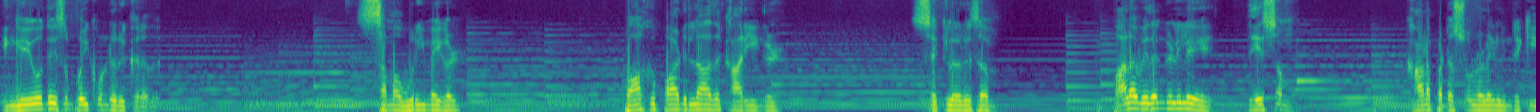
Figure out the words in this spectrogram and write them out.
எங்கேயோ தேசம் போய் கொண்டிருக்கிறது சம உரிமைகள் பாகுபாடில்லாத காரியங்கள் செகுலரிசம் பல விதங்களிலே தேசம் காணப்பட்ட சூழ்நிலைகள் இன்றைக்கு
